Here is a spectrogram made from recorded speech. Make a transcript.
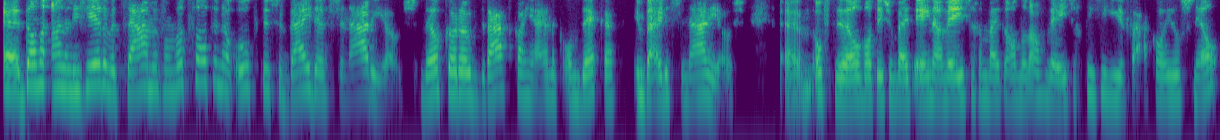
uh, dan analyseren we het samen van wat valt er nou op tussen beide scenario's? Welke rode draad kan je eigenlijk ontdekken in beide scenario's? Um, oftewel, wat is er bij het een aanwezig en bij het ander afwezig? Die zie je vaak al heel snel.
